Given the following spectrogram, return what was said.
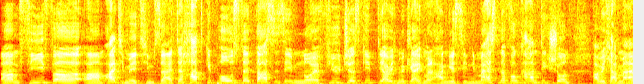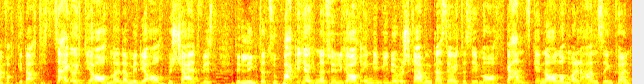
ähm, FIFA ähm, Ultimate Team Seite hat gepostet, dass es eben neue Futures gibt. Die habe ich mir gleich mal angesehen. Die meisten davon kannte ich schon, aber ich habe mir einfach gedacht, ich zeige euch die auch mal, damit ihr auch Bescheid wisst. Den Link dazu packe ich euch natürlich auch in die Videobeschreibung, dass ihr euch das eben auch ganz genau nochmal ansehen könnt.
